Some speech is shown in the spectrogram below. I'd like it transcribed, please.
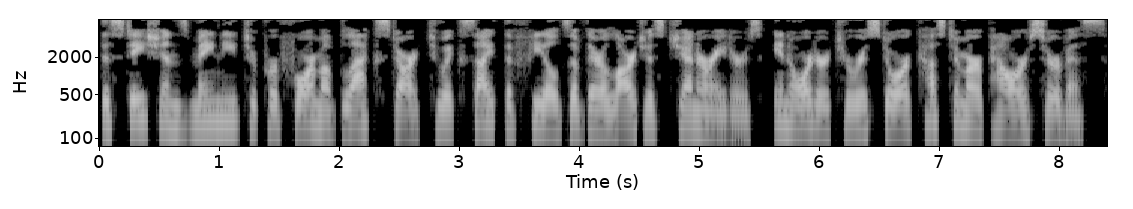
the stations may need to perform a black start to excite the fields of their largest generators, in order to restore customer power service.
